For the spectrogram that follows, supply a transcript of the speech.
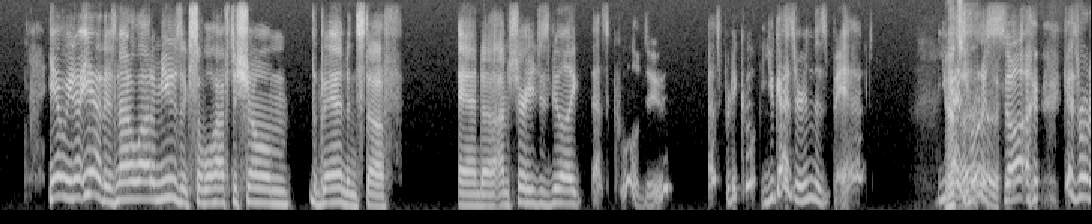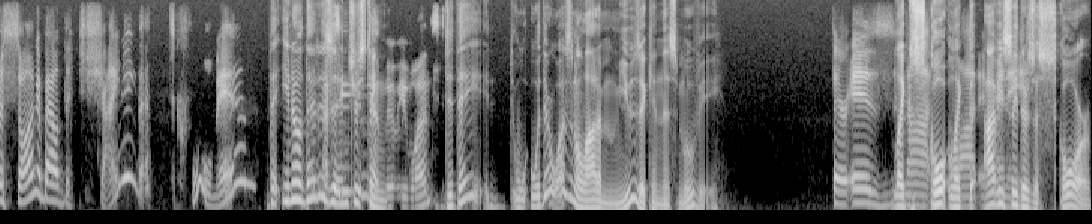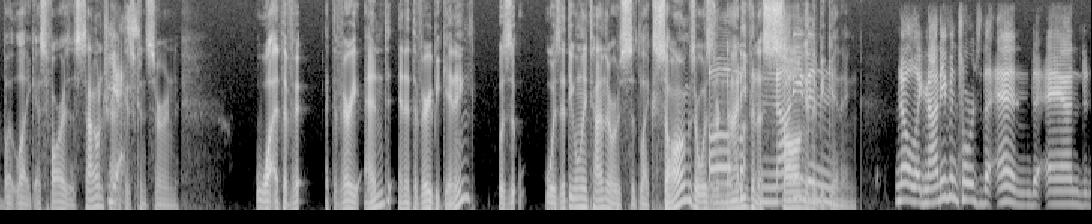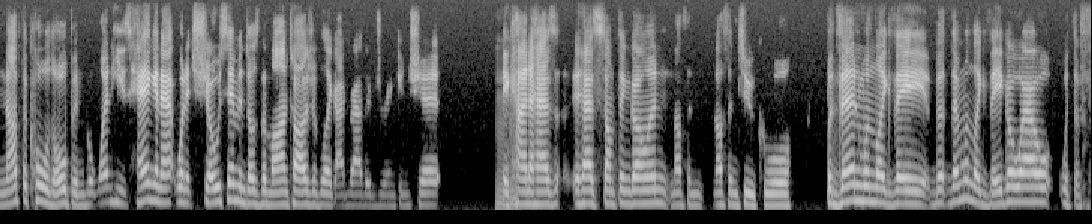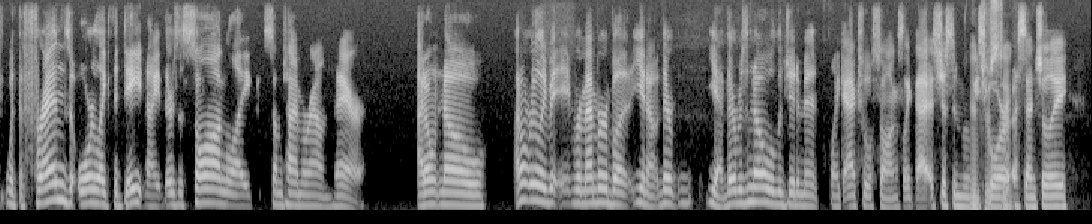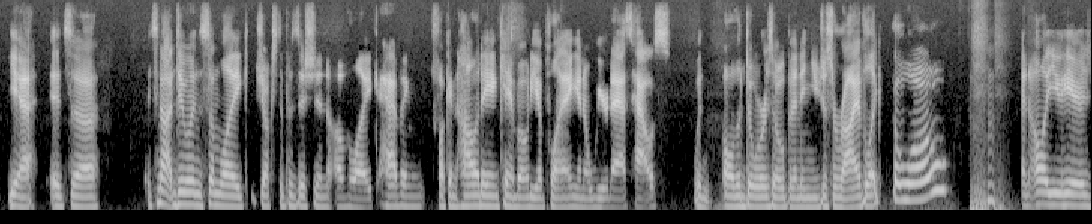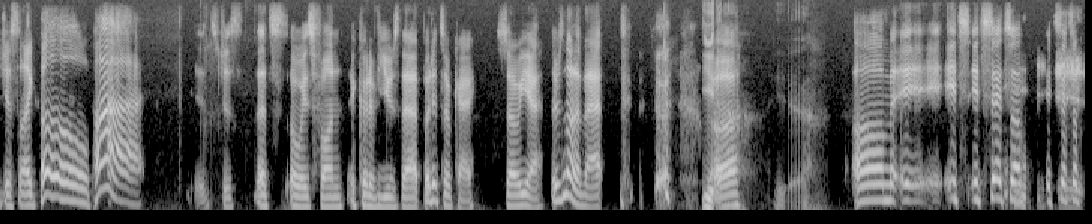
Yeah, we don't. Yeah, there's not a lot of music, so we'll have to show him the band and stuff. And uh, I'm sure he'd just be like, "That's cool, dude. That's pretty cool. You guys are in this band. You Yeah, guys wrote a song. you guys wrote a song about The Shining. That's cool, man. That you know that is I've is seen that interesting. movie once. Did they? W- there wasn't a lot of music in this movie. There is like not score a like the, obviously any. there's a score but like as far as the soundtrack is concerned what at the at the very end and at the very beginning was it was it the only time there was like songs or was there not Um, even a not song in the beginning No, like not even towards the end and not the cold open, but when he's hanging at when it shows him and does the montage of like I'd rather drink and shit. It Mhm. kind of has it has something going, nothing nothing too cool. But then when like they but then when like they go out with the with the friends or like the date night, there's a song like sometime around there. I don't know. I don't really remember, but you know, there yeah, there was no legitimate like actual songs like that. It's just a movie score essentially. Yeah, it's uh it's not doing some like juxtaposition of like having fucking holiday in Cambodia playing in a weird ass house with all the doors open and you just arrive like hello? And all you hear is just like oh pot. It's just that's always fun. It could have used that but it's okay so yeah there's none of that yeah uh yeah Um, i- i- it's it sets up it sets up.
